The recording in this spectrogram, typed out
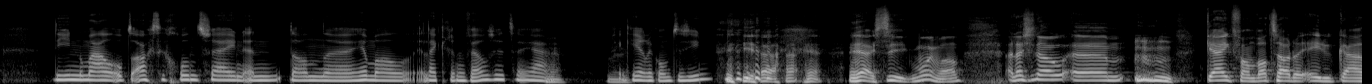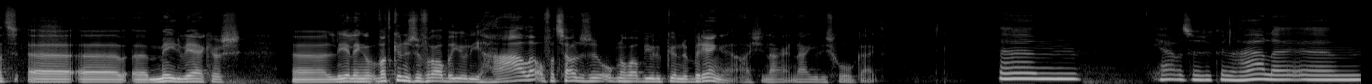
die normaal op de achtergrond zijn en dan eh, helemaal lekker in een vel zitten. Ja, Ja. vind ik heerlijk om te zien. ja, ja. ja, zie ik. Mooi man. En als je nou ehm, kijkt van wat zouden educaat eh, eh, eh, medewerkers, eh, leerlingen, wat kunnen ze vooral bij jullie halen? Of wat zouden ze ook nog wel bij jullie kunnen brengen als je naar, naar jullie school kijkt? Ehm, ja, wat zouden ze kunnen halen? Ehm,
